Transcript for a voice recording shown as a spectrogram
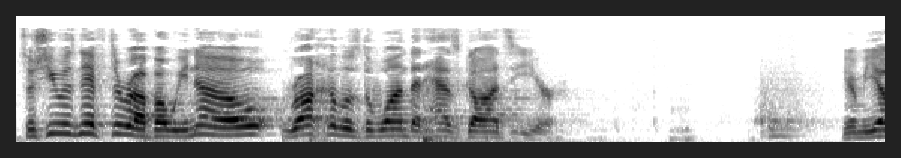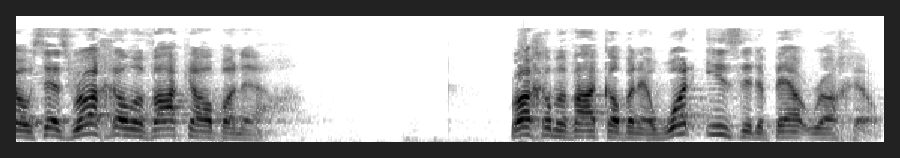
So she was Niftara, but we know Rachel is the one that has God's ear. Yirmiyahu says, Rachel mavakal baneh. Rachel mavakal baneh. What is it about Rachel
